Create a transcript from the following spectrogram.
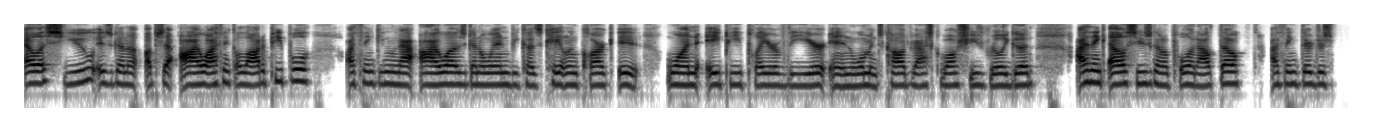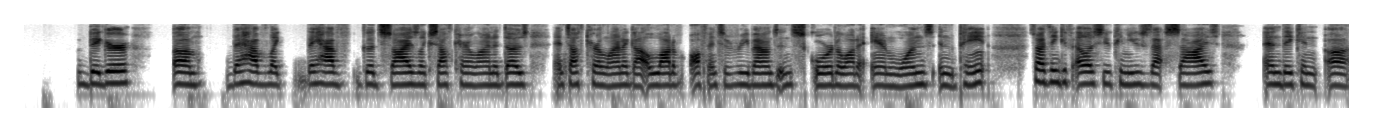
LSU is going to upset Iowa. I think a lot of people are thinking that Iowa is going to win because Caitlin Clark it won AP Player of the Year in women's college basketball. She's really good. I think LSU is going to pull it out though. I think they're just bigger. Um, they have like they have good size like South Carolina does, and South Carolina got a lot of offensive rebounds and scored a lot of and ones in the paint. So I think if LSU can use that size and they can uh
